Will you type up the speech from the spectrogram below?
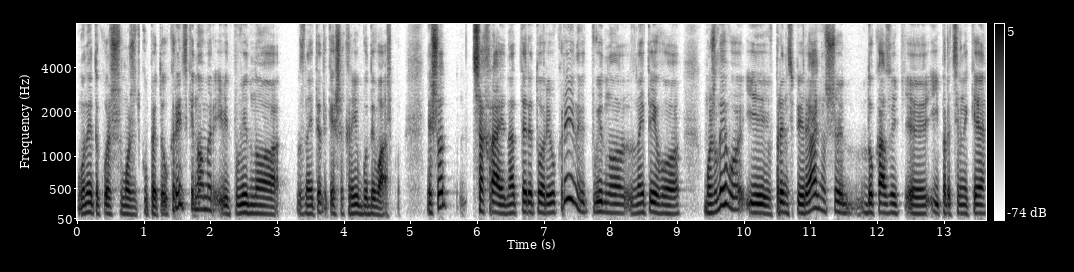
Вони також можуть купити український номер і, відповідно, знайти таких шахраїв буде важко. Якщо шахрай на території України, відповідно, знайти його можливо і, в принципі, реально, що доказують е, і працівники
